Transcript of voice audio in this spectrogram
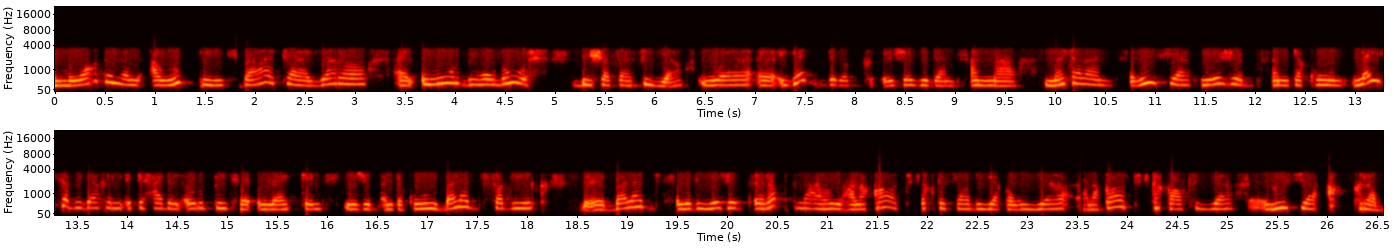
المواطن الأوروبي بات يرى الأمور بوضوح بشفافية ويدرك جيدا أن مثلا روسيا يجب أن تكون ليس بداخل الاتحاد الأوروبي ولكن يجب أن تكون بلد صديق بلد الذي يجب ربط معه علاقات اقتصادية قوية، علاقات ثقافية، روسيا أقرب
